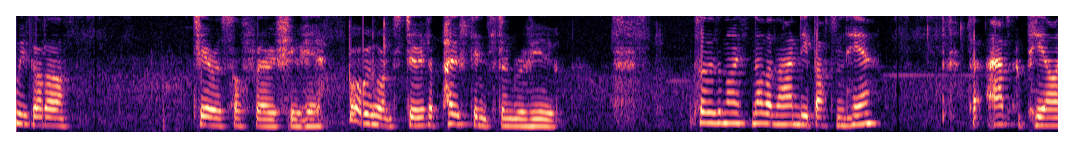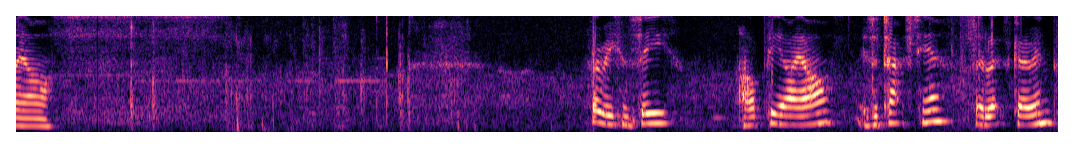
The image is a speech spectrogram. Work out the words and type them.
we've got our Jira software issue here. What we want to do is a post-incident review. So there's a nice another handy button here to add a PIR. So we can see our PIR is attached here. So let's go in.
